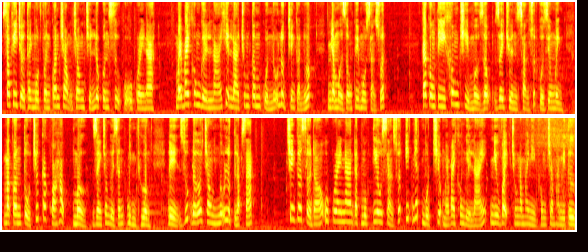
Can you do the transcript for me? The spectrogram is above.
Sau khi trở thành một phần quan trọng trong chiến lược quân sự của Ukraine, máy bay không người lái hiện là trung tâm của nỗ lực trên cả nước nhằm mở rộng quy mô sản xuất. Các công ty không chỉ mở rộng dây chuyền sản xuất của riêng mình mà còn tổ chức các khóa học mở dành cho người dân bình thường để giúp đỡ trong nỗ lực lắp ráp. Trên cơ sở đó, Ukraine đặt mục tiêu sản xuất ít nhất 1 triệu máy bay không người lái như vậy trong năm 2024.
